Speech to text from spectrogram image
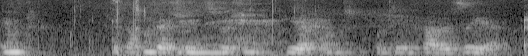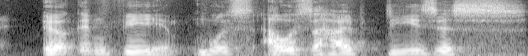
ist der Unterschied zwischen hier und, und dem Pharisäer. Irgendwie muss außerhalb dieses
